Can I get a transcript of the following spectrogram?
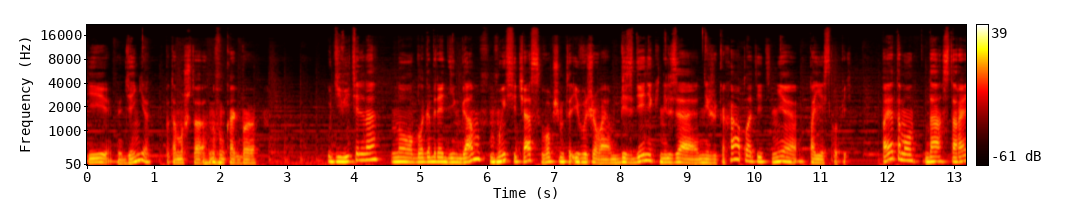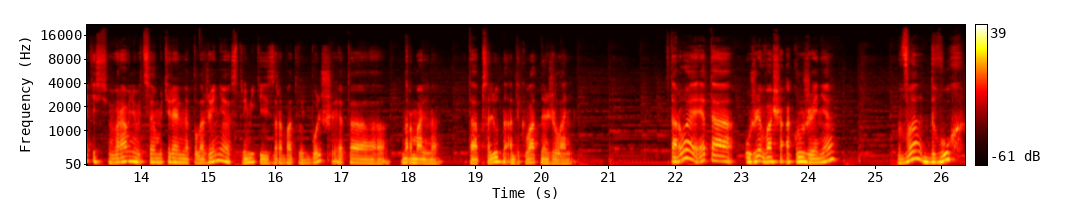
и деньги, потому что, ну, как бы удивительно, но благодаря деньгам мы сейчас, в общем-то, и выживаем. Без денег нельзя ни ЖКХ оплатить, ни поесть купить. Поэтому, да, старайтесь выравнивать свое материальное положение, стремитесь зарабатывать больше, это нормально, это абсолютно адекватное желание. Второе, это уже ваше окружение в двух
